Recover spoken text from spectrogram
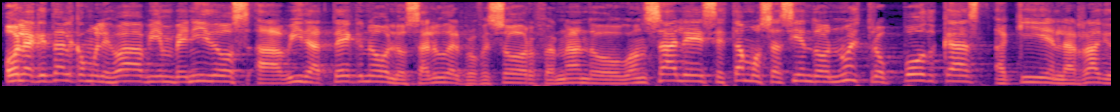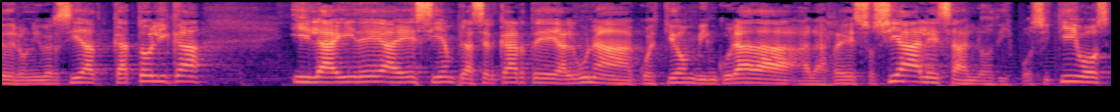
Hola, ¿qué tal? ¿Cómo les va? Bienvenidos a Vida Tecno. Los saluda el profesor Fernando González. Estamos haciendo nuestro podcast aquí en la radio de la Universidad Católica y la idea es siempre acercarte a alguna cuestión vinculada a las redes sociales, a los dispositivos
